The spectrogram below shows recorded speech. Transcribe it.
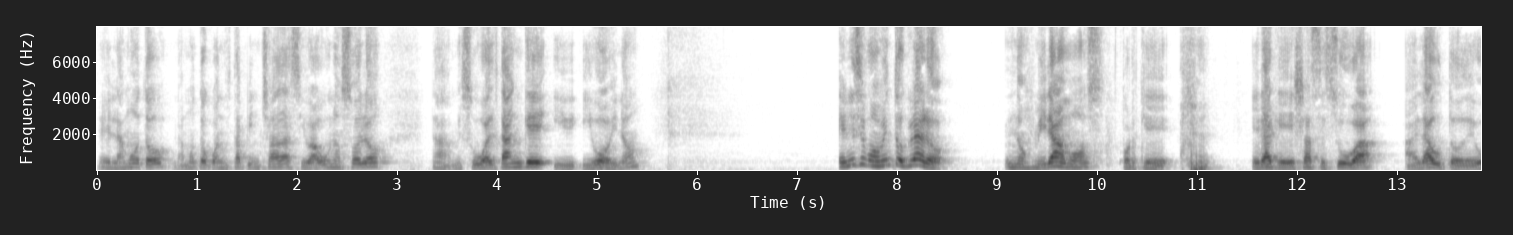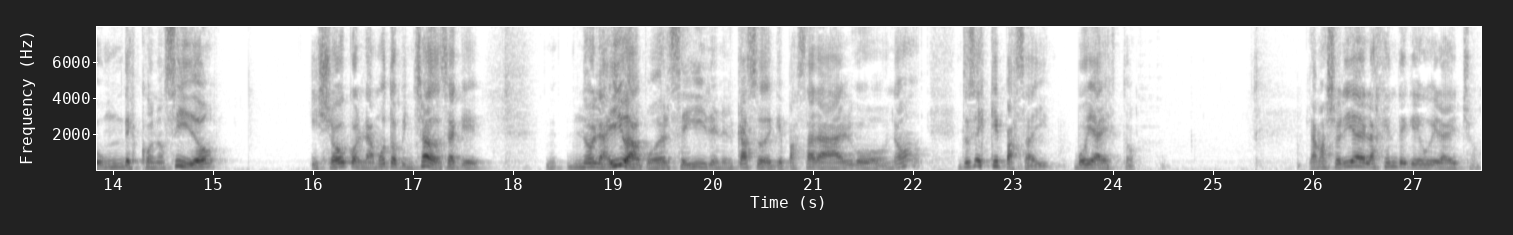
en la moto. La moto cuando está pinchada, si va uno solo, nada, me subo al tanque y, y voy, ¿no? En ese momento, claro, nos miramos porque era que ella se suba al auto de un desconocido y yo con la moto pinchada, o sea que no la iba a poder seguir en el caso de que pasara algo, ¿no? Entonces, ¿qué pasa ahí? Voy a esto. La mayoría de la gente que hubiera hecho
